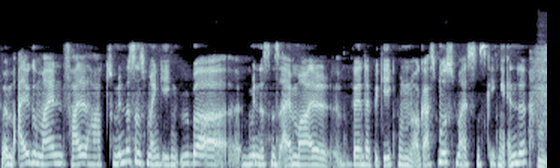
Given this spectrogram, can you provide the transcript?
im allgemeinen Fall hat zumindest mein Gegenüber mindestens einmal während der Begegnung einen Orgasmus, meistens gegen Ende. Mhm.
